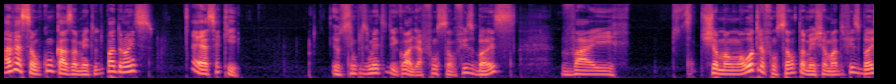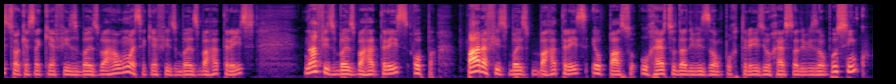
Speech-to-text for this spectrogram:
A versão com casamento de padrões é essa aqui. Eu simplesmente digo, olha, a função FizzBuzz vai chamar uma outra função também chamada FizzBuzz, só que essa aqui é FizzBuzz barra 1, essa aqui é FizzBuzz barra 3. Na FizzBuzz barra 3, opa, para FizzBuzz barra 3, eu passo o resto da divisão por 3 e o resto da divisão por 5.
